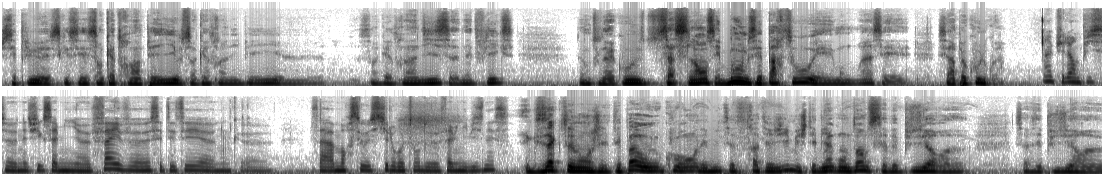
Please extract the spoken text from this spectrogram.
je sais plus, est-ce que c'est 180 pays ou 190 pays, euh, 190 euh, Netflix. Donc tout d'un coup, ça se lance et boum, c'est partout et bon, voilà, c'est un peu cool quoi. Et puis là, en plus, euh, Netflix a mis euh, Five euh, cet été, euh, donc euh, ça a amorcé aussi le retour de Family Business. Exactement. J'étais pas au courant au début de cette stratégie, mais j'étais bien content parce que ça fait plusieurs, euh, ça faisait plusieurs euh,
